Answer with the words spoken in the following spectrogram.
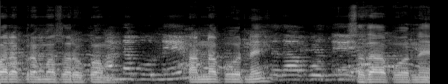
పరబ్రహ్మ స్వరూపం అన్నపూర్ణే. అన్నపూర్ణే. సదాపూర్ణే.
